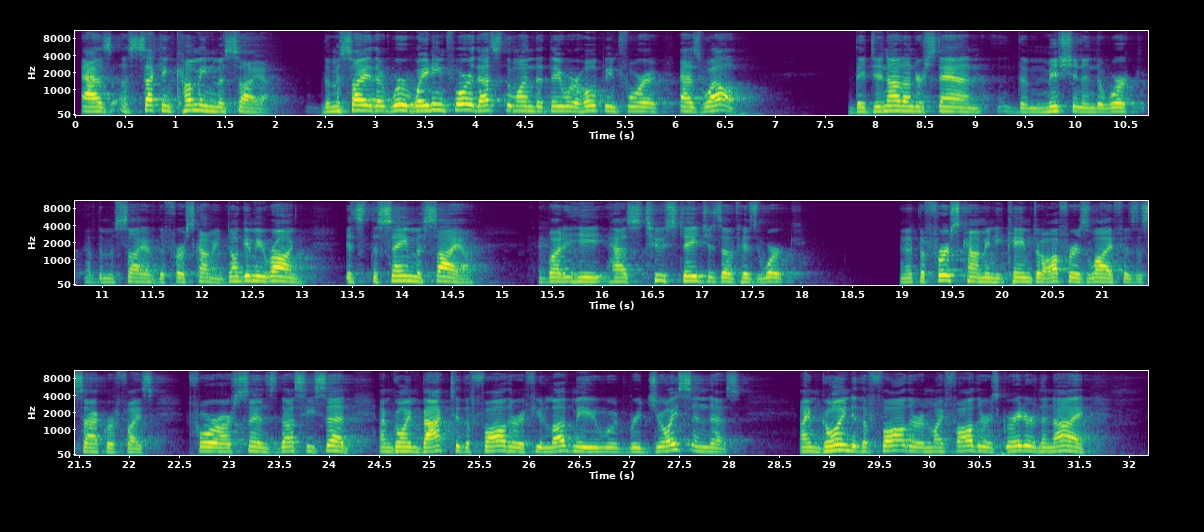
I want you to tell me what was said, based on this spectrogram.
as a second coming Messiah. The Messiah that we're waiting for, that's the one that they were hoping for as well. They did not understand the mission and the work of the Messiah of the first coming. Don't get me wrong, it's the same Messiah, but he has two stages of his work. And at the first coming, he came to offer his life as a sacrifice for our sins. Thus he said, I'm going back to the Father. If you love me, you would rejoice in this. I'm going to the Father, and my Father is greater than I.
